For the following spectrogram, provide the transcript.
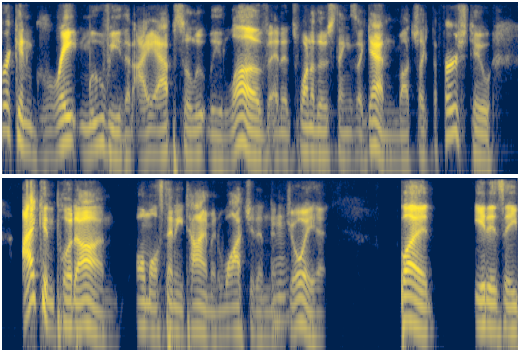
freaking great movie that I absolutely love, and it's one of those things again, much like the first two, I can put on almost any time and watch it and Mhm. enjoy it. But it is a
